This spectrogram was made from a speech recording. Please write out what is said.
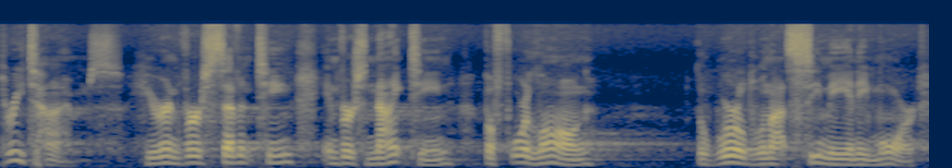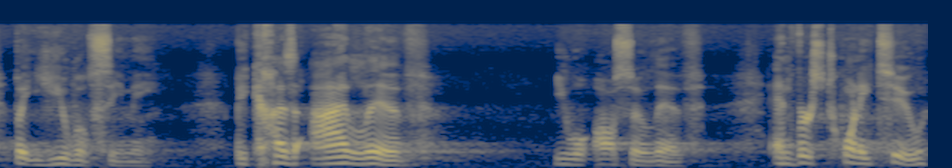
three times. Here in verse 17, in verse 19, before long, the world will not see me anymore, but you will see me. Because I live, you will also live. And verse 22,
